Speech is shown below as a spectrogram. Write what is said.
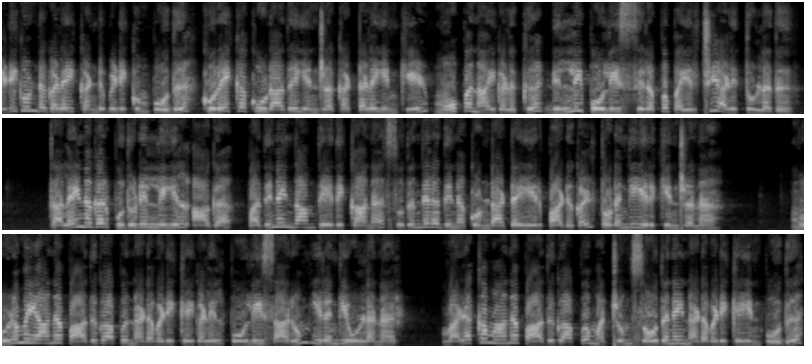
வெடிகுண்டுகளை கண்டுபிடிக்கும் போது குறைக்க கூடாது என்ற கட்டளையின் கீழ் மோப்ப நாய்களுக்கு டில்லி போலீஸ் சிறப்பு பயிற்சி அளித்துள்ளது. தலைநகர் புதுடில்லியில் ஆக பதினைந்தாம் தேதிக்கான சுதந்திர தின கொண்டாட்ட ஏற்பாடுகள் தொடங்கியிருக்கின்றன. முழுமையான பாதுகாப்பு நடவடிக்கைகளில் போலீசாரும் இறங்கியுள்ளனர். வழக்கமான பாதுகாப்பு மற்றும் சோதனை நடவடிக்கையின் போது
